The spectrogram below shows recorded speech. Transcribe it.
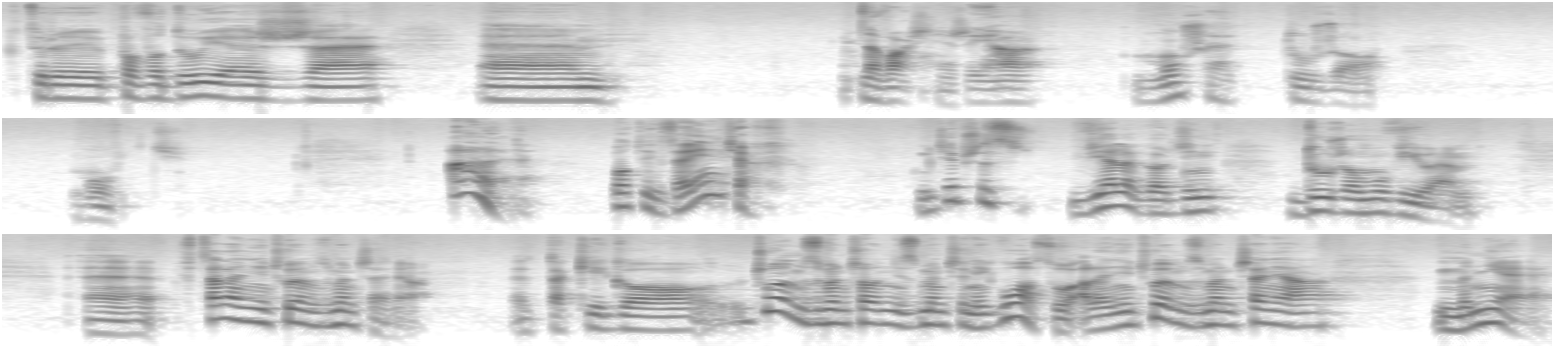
który powoduje, że no właśnie, że ja muszę dużo mówić. Ale po tych zajęciach, gdzie przez wiele godzin dużo mówiłem, e, wcale nie czułem zmęczenia. E, Takiego, czułem zmęczenie, zmęczenie głosu, ale nie czułem zmęczenia mnie.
